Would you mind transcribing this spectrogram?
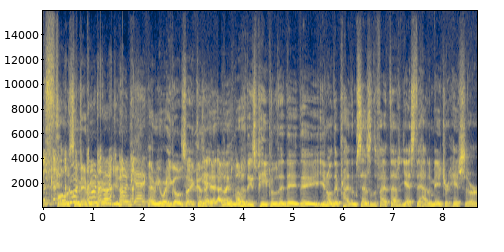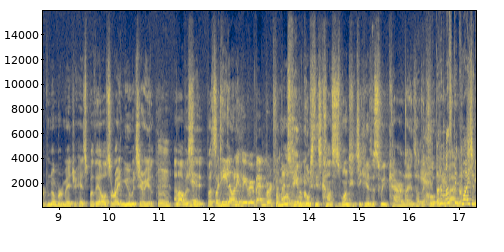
it follows him everywhere. good, you know, good, yeah. everywhere he goes. Because Yeah. I, I like a lot of these people. They, they, they, you know, they pride themselves on the fact that yes, they had a major hit or a number of major hits, but they also write new material. And obviously, Yeah. but But he'll only be remembered for but most people go to these concerts wanting to hear the Sweet Carolines or the Yeah. Copacabana. But it must be quite a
